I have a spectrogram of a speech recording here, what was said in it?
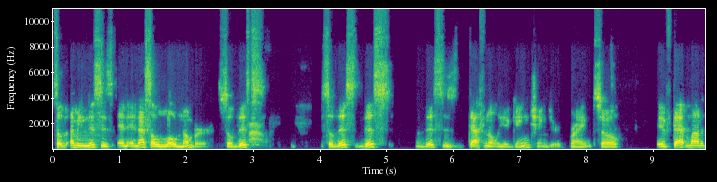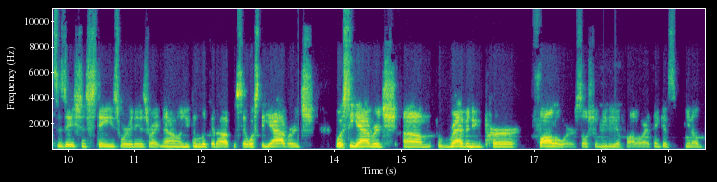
so i mean this is and, and that's a low number so this wow. so this this this is definitely a game changer right so if that monetization stays where it is right now you can look it up and say what's the average what's the average um, revenue per follower, social media mm-hmm. follower. I think it's you know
